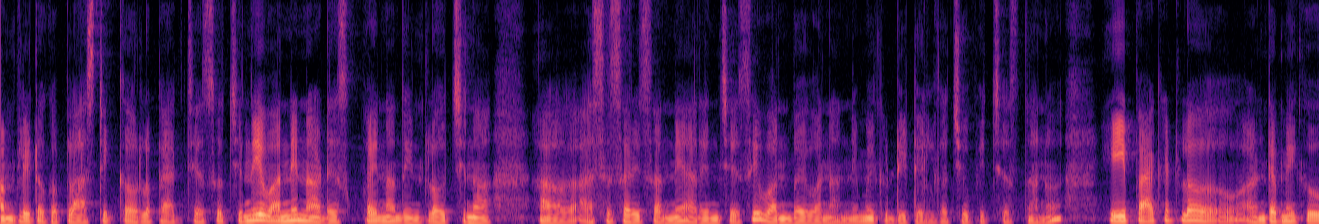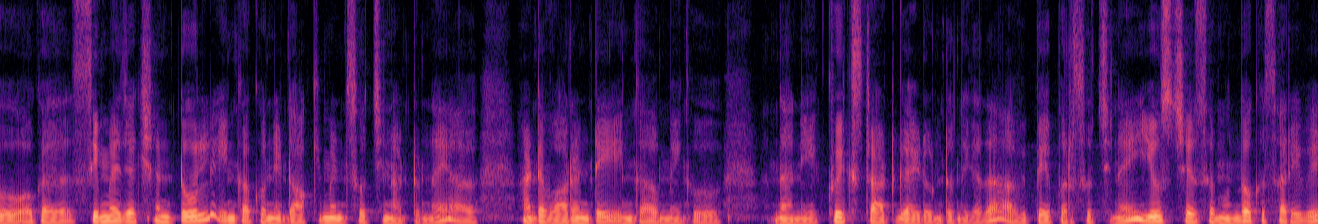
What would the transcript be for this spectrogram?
కంప్లీట్ ఒక ప్లాస్టిక్ కవర్లో ప్యాక్ చేసి వచ్చింది. ఇవన్నీ నా డెస్క్ పైన దీంట్లో వచ్చిన అసెసరీస్ అన్నీ అరేంజ్ చేసి వన్ బై వన్ అన్నీ మీకు డీటెయిల్గా చూపించేస్తాను. ఈ ప్యాకెట్లో అంటే మీకు ఒక సిమ్ ఎజెక్షన్ టూల్ ఇంకా కొన్ని డాక్యుమెంట్స్ వచ్చినట్టున్నాయి. అంటే వారంటీ ఇంకా మీకు దాని క్విక్ స్టార్ట్ గైడ్ ఉంటుంది కదా అవి పేపర్స్ వచ్చినాయి. యూస్ చేసే ముందు ఒకసారి ఇవి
